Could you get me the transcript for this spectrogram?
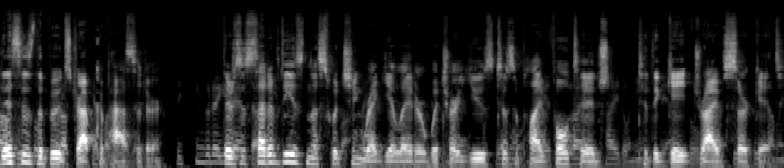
This is the bootstrap capacitor. There's a set of these in the switching regulator which are used to supply voltage to the gate drive circuit.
